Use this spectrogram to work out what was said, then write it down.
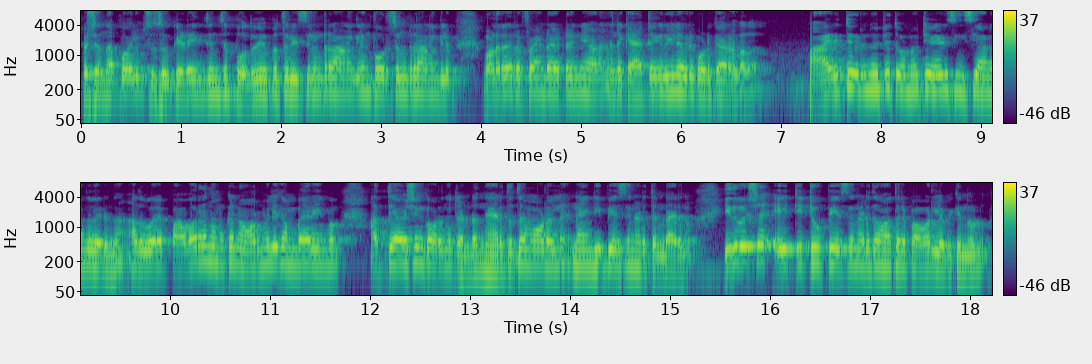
പക്ഷെ എന്നാൽ പോലും സുസുക്കിയുടെ എഞ്ചിൻസ് പൊതുവെ ഇപ്പോൾ ത്രീ സിലിണ്ടർ ആണെങ്കിലും ഫോർ സിലിണ്ടർ ആണെങ്കിലും വളരെ റിഫൈൻഡ് ആയിട്ട് തന്നെയാണ് ഇതിന്റെ കാറ്റഗറിയിൽ അവർ കൊടുക്കാറുള്ളത്. ആയിരത്തി ഒരുന്നൂറ്റി തൊണ്ണൂറ്റി ഏഴ് സി സി ആണിത് വരുന്നത്. അതുപോലെ പവർ നമുക്ക് നോർമലി കമ്പയർ ചെയ്യുമ്പം അത്യാവശ്യം കുറഞ്ഞിട്ടുണ്ട്. നേരത്തെ മോഡലിൽ നയന്റി പി എസിന് അടുത്തുണ്ടായിരുന്നു. ഇത് പക്ഷേ എയ്റ്റി ടു പി എസിന് അടുത്ത് മാത്രമേ പവർ ലഭിക്കുന്നുള്ളൂ.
